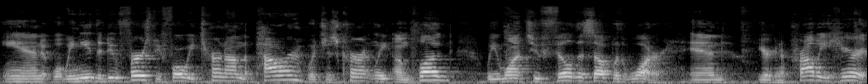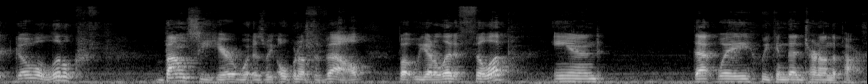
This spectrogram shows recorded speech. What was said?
and what we need to do first before we turn on the power, which is currently unplugged, we want to fill this up with water. And you're going to probably hear it go a little bouncy here as we open up the valve, but we got to let it fill up and that way we can then turn on the power.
